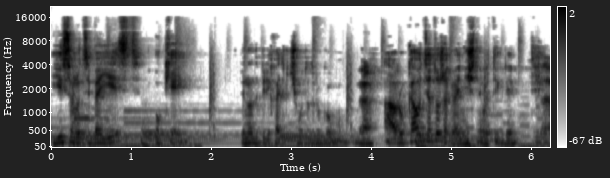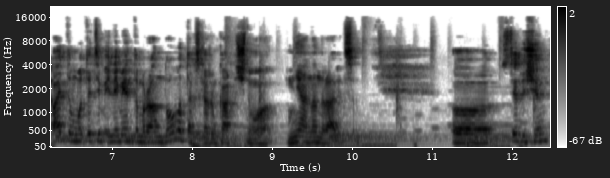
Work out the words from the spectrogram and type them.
если он у тебя есть, окей, тебе надо переходить к чему-то другому. Да. А рука у тебя тоже ограниченная в этой игре. Да. Поэтому вот этим элементом рандома, так скажем, карточного, мне она нравится. Э, следующая,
